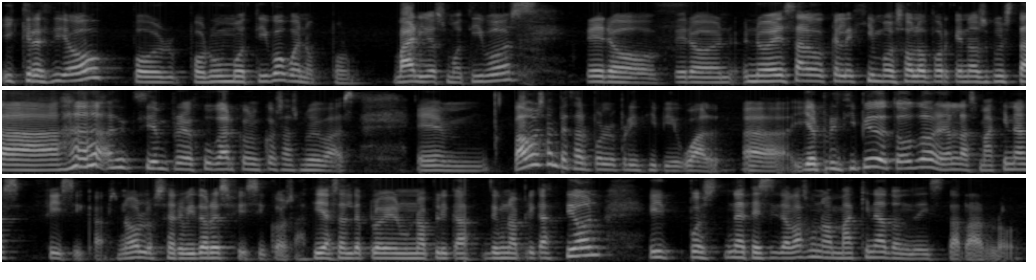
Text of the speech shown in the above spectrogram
y creció por, por un motivo, bueno, por varios motivos pero, pero no es algo que elegimos solo porque nos gusta siempre jugar con cosas nuevas. Em, vamos a empezar por el principio igual. Ah, y el principio de todo eran las máquinas físicas, ¿no? los servidores físicos. Hacías el deploy en una de una aplicación y pues necesitabas una máquina donde instalarlo.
